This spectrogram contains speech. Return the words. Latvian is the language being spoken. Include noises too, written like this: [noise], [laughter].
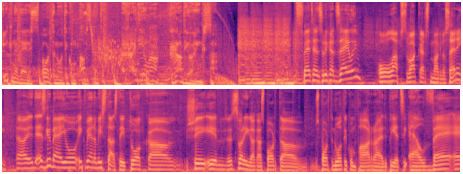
Ikdienas sporta notikumu apskati raidījumā Radio Rings. Sveiciens Rihardam Zēlim! Labs vakars, Magnus Eriņš. Es gribēju ikvienam izstāstīt to, ka šī ir svarīgākā sporta, sporta notikuma pārraide 5 LV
